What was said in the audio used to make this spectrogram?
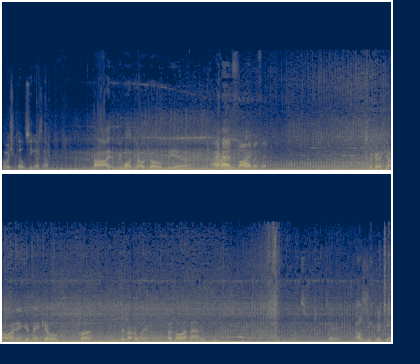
How much kills do you guys have? Uh, we won't tell till the, uh... I had five, I think. I couldn't tell. I didn't get many kills, but we still got a win. That's all that matters. That was a good game.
